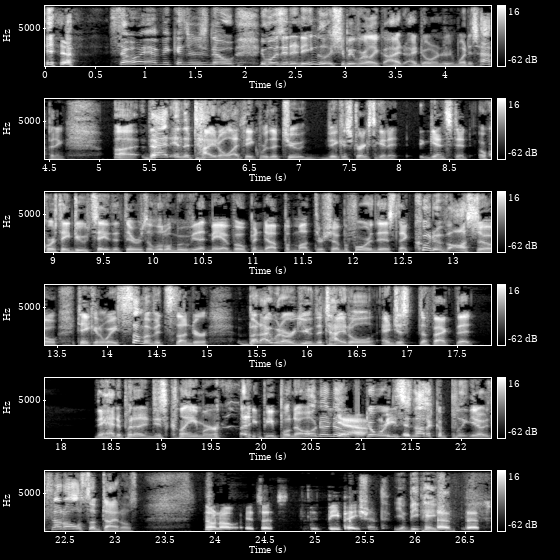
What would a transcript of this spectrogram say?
Yeah. So because there's no, it wasn't in English. People were like, I, I don't understand what is happening. Uh, that and the title, I think, were the two biggest strikes against it. Against it, of course, they do say that there was a little movie that may have opened up a month or so before this that could have also taken away some of its thunder. But I would argue the title and just the fact that they had to put out a disclaimer letting people know, oh no, no, Yeah, don't worry, this is not a complete, you know, it's not all subtitles. No, no, it's a be patient. Yeah, be patient. That, that's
